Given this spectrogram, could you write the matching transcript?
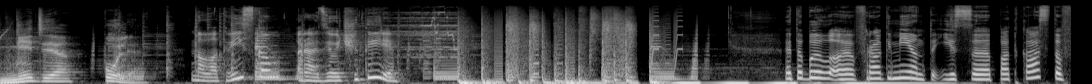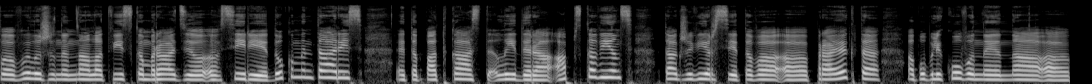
Медиа поле. На латвийском радио 4. Это был э, фрагмент из э, подкастов, э, выложенных на латвийском радио в серии «Документарис». Это подкаст лидера Апскавенс. Также версии этого проекта опубликованы на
